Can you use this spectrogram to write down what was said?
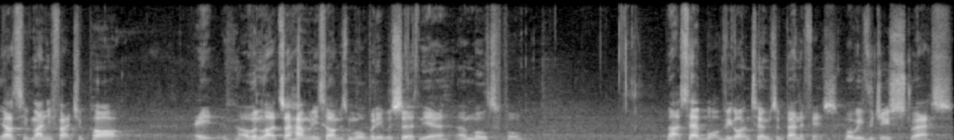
The additive manufacture part, it, I wouldn't like to say how many times more, but it was certainly a, a multiple. That said, what have we got in terms of benefits? Well, we've reduced stress.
